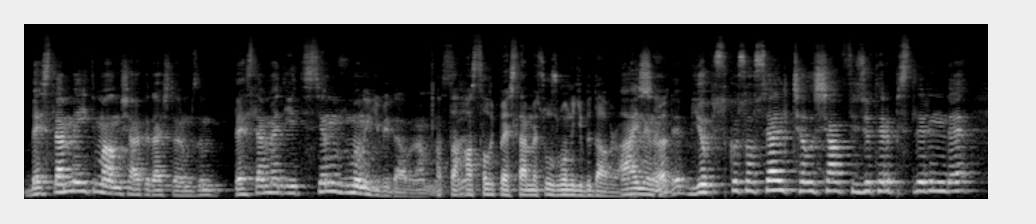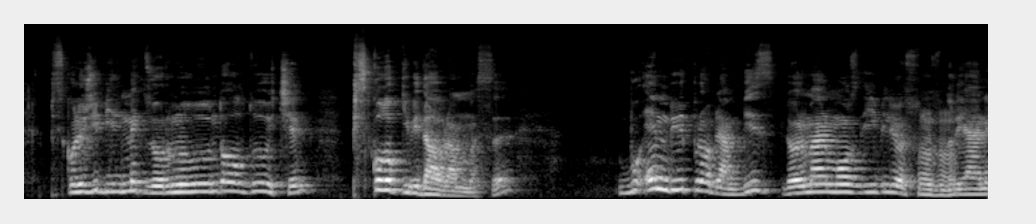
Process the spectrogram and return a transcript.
Beslenme eğitimi almış arkadaşlarımızın beslenme diyetisyen uzmanı gibi davranması. Hatta hastalık beslenmesi uzmanı gibi davranması. Aynen öyle. Biyopsikososyal çalışan fizyoterapistlerin de psikoloji bilmek zorunluluğunda olduğu için psikolog gibi davranması. Bu en büyük problem. Biz Lorimer Mosley'i biliyorsunuzdur. Yani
